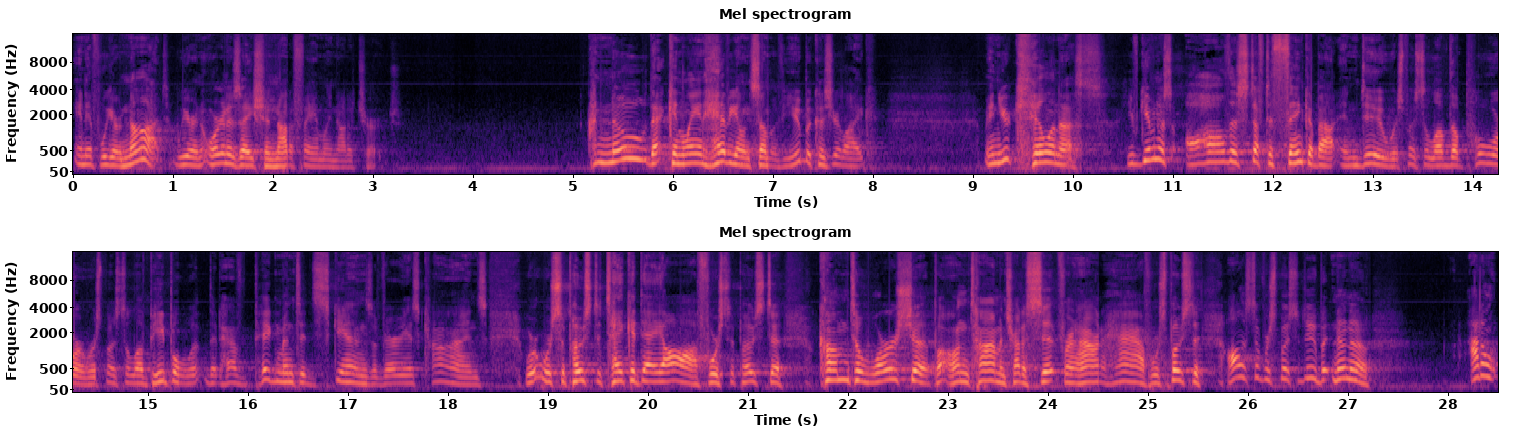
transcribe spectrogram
And if we are not, we are an organization, not a family, not a church. I know that can land heavy on some of you because you're like, man, you're killing us. You've given us all this stuff to think about and do. We're supposed to love the poor. We're supposed to love people that have pigmented skins of various kinds. We're, we're, supposed to take a day off. We're supposed to come to worship on time and try to sit for an hour and a half. We're supposed to, all the stuff we're supposed to do. But no, no, I don't,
